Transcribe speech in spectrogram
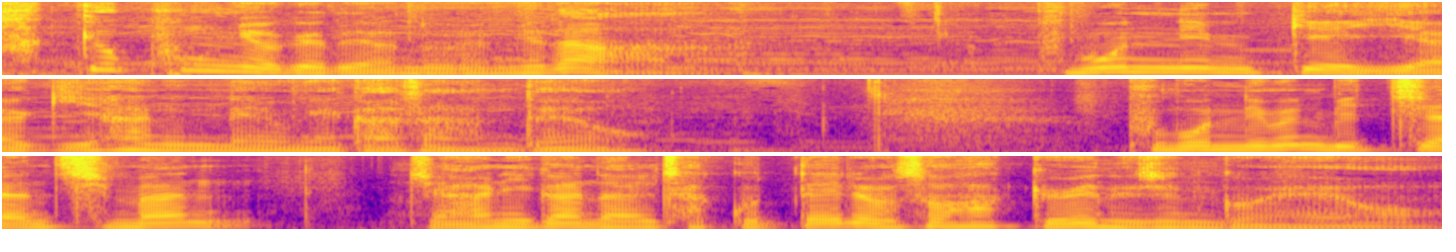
학교 폭력에 대한 노래입니다. 부모님께 이야기하는 내용의 가사인데요. 부모님은 믿지 않지만 자니가 날 자꾸 때려서 학교에 늦은 거예요.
